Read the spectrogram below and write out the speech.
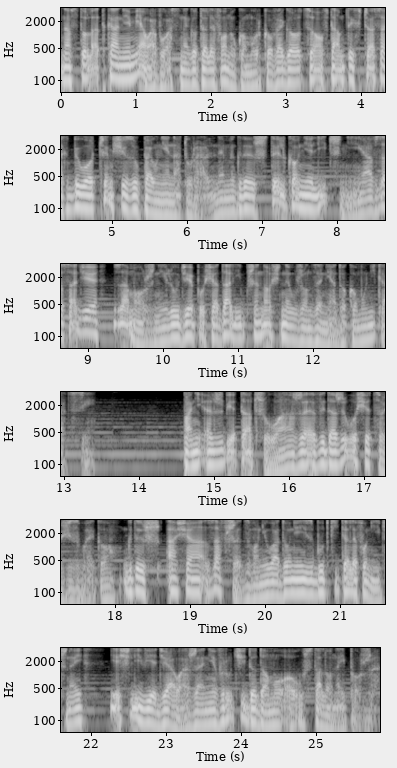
Nastolatka nie miała własnego telefonu komórkowego, co w tamtych czasach było czymś zupełnie naturalnym, gdyż tylko nieliczni, a w zasadzie zamożni ludzie posiadali przenośne urządzenia do komunikacji. Pani Elżbieta czuła, że wydarzyło się coś złego, gdyż Asia zawsze dzwoniła do niej z budki telefonicznej, jeśli wiedziała, że nie wróci do domu o ustalonej porze.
